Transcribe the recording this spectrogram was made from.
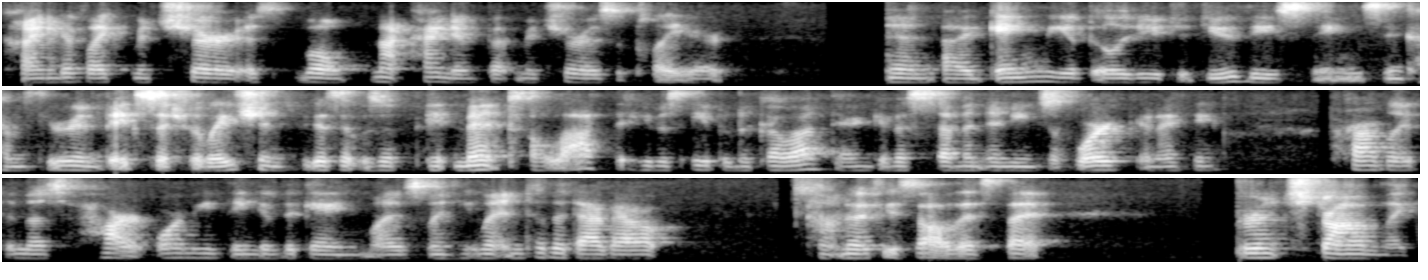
kind of like mature as well, not kind of, but mature as a player and uh, gain the ability to do these things and come through in big situations because it was a, it meant a lot that he was able to go out there and give us seven innings of work. And I think probably the most heartwarming thing of the game was when he went into the dugout. I don't know if you saw this, but Brent Strom like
